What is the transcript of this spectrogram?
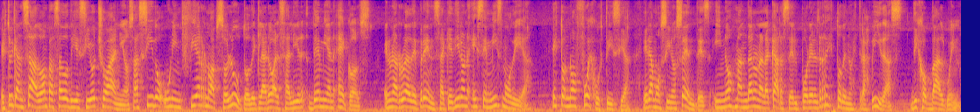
Estoy cansado, han pasado 18 años, ha sido un infierno absoluto, declaró al salir Damien Eccles en una rueda de prensa que dieron ese mismo día. Esto no fue justicia, éramos inocentes y nos mandaron a la cárcel por el resto de nuestras vidas, dijo Baldwin.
